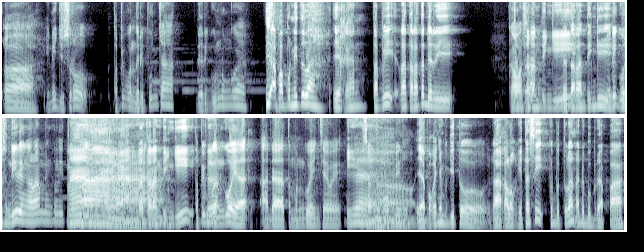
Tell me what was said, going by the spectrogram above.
Eh, ini justru tapi bukan dari puncak, dari gunung gue. Ya apa pun itulah, ya kan. Tapi rata-rata dari kawasan Dataran tinggi. dataran tinggi. Ini gue sendiri yang ngalamin kali itu. nah, ya kan? dataran tinggi. tapi ke- bukan gue ya, ada temen gue yang cewek Iya. di satu mobil. Oh, ya pokoknya begitu. Nah kalau kita sih kebetulan ada beberapa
